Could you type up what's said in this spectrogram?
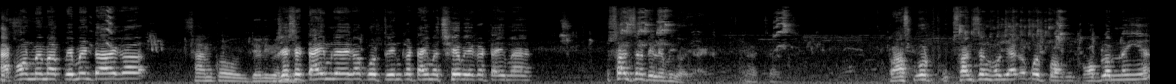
अकाउंट में पेमेंट आएगा। शाम को डिलीवरी जैसे टाइम रहेगा कोई ट्रेन का टाइम है छह बजे का टाइम है संग संग डिलीवरी हो जाएगा। अच्छा। ट्रांसपोर्ट संग संग हो जाएगा कोई प्रॉब्लम नहीं है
